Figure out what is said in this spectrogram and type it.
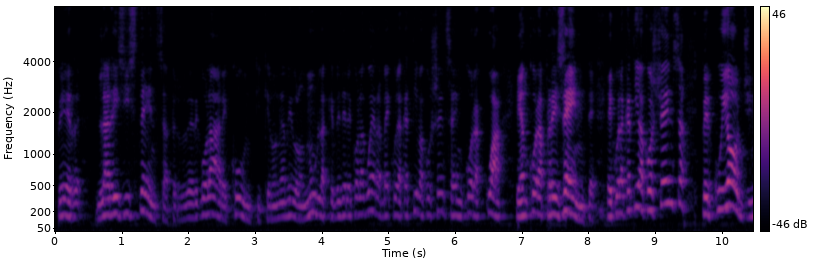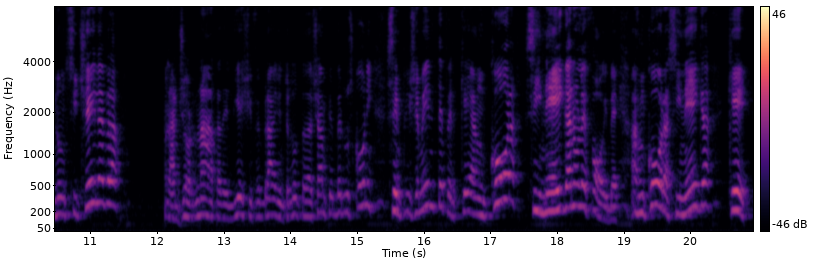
per la resistenza, per regolare conti che non avevano nulla a che vedere con la guerra, beh quella cattiva coscienza è ancora qua, è ancora presente. E quella cattiva coscienza per cui oggi non si celebra la giornata del 10 febbraio introdotta da Ciampi e Berlusconi semplicemente perché ancora si negano le foibe, ancora si nega che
